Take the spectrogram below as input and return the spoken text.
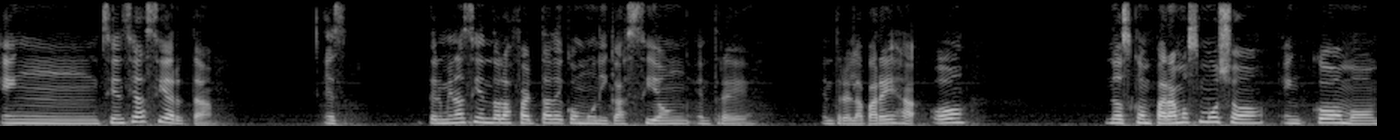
en ciencia cierta, es termina siendo la falta de comunicación entre, entre la pareja o nos comparamos mucho en cómo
